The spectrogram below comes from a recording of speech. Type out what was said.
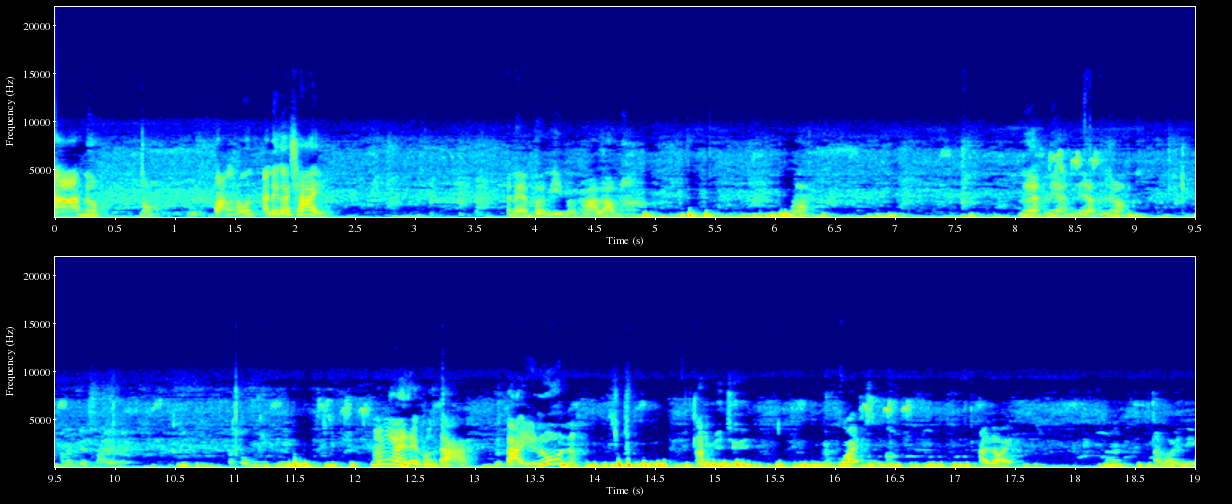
นาเนอะเนอะอยู่ฝั่งโน้น อันนี้ก็ใช่ อันเนี้ยต้นอินทผลัมอะเนี่ยเนี่ยเนี่ยเนี่ยมันจะใส่อะไรกระตุ้มเฉยนั่นไงเด็กคุณตาคุณตาอยู่นู่นน่ะกระตุ้มเฉยกล้วย อร่อย อืมอร่อยดี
